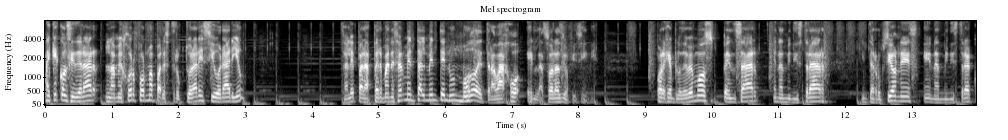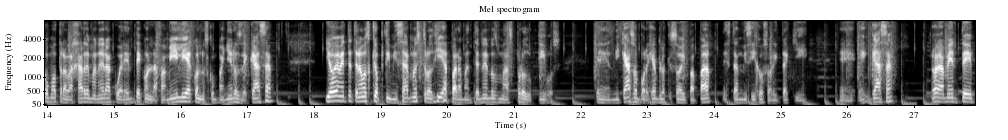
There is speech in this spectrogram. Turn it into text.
Hay que considerar la mejor forma para estructurar ese horario, ¿sale? Para permanecer mentalmente en un modo de trabajo en las horas de oficina. Por ejemplo, debemos pensar en administrar interrupciones, en administrar cómo trabajar de manera coherente con la familia, con los compañeros de casa. Y obviamente tenemos que optimizar nuestro día para mantenernos más productivos. En mi caso, por ejemplo, que soy papá, están mis hijos ahorita aquí eh, en casa. Obviamente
